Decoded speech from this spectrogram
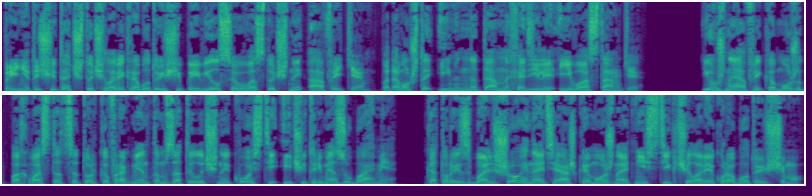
Принято считать, что человек, работающий, появился в Восточной Африке, потому что именно там находили его останки. Южная Африка может похвастаться только фрагментом затылочной кости и четырьмя зубами, которые с большой натяжкой можно отнести к человеку работающему.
